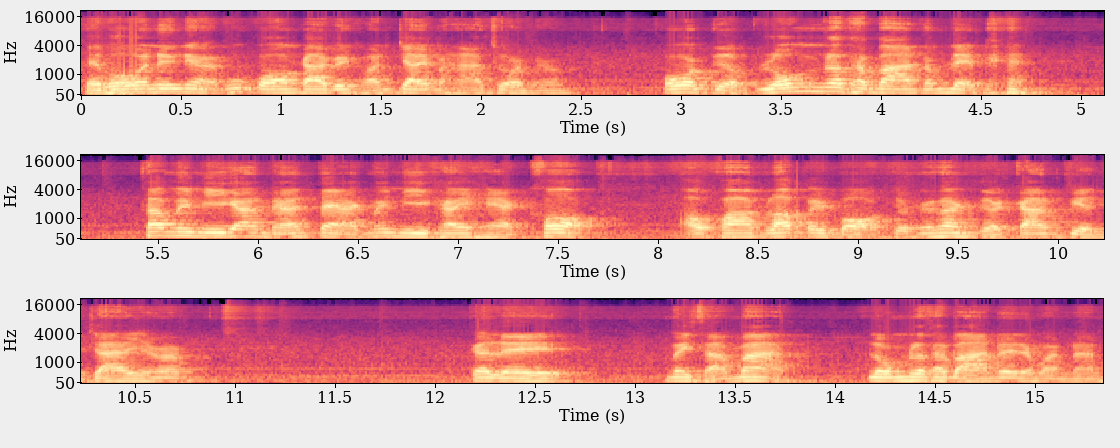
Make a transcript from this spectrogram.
แต่พอวันหนึงเนี่ย ผู้กองกลายเป็นขวัญใจมหาชนครับ เพราะว่าเกือบล้มรัฐบาลสำเร็จ ถ้าไม่มีการแผนแตกไม่มีใครแหกคอกเอาความลับไปบอกจนกระทั่งเกิดการเปลี่ยนใจใช่ไหมก็เลยไม่สามารถ ล้มรัฐบาลได้ในวันนั้น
